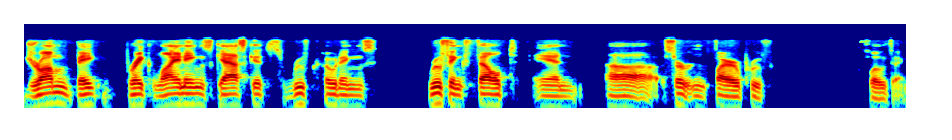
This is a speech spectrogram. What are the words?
drum brake, brake linings, gaskets, roof coatings, roofing felt, and uh, certain fireproof clothing.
